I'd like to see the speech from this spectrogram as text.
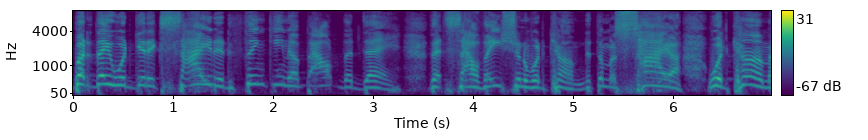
but they would get excited thinking about the day that salvation would come, that the Messiah would come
